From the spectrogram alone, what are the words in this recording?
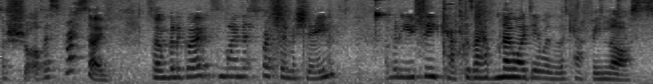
a shot of espresso. So I'm going to go over to my Nespresso machine. I'm going to use decaf because I have no idea whether the caffeine lasts.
